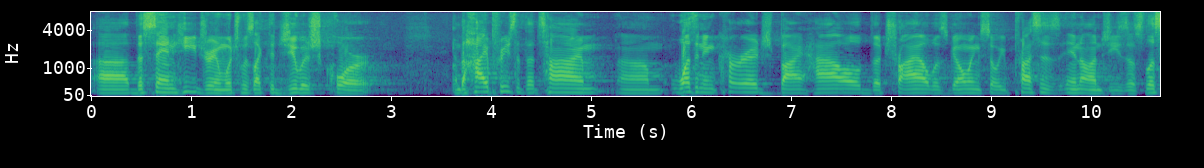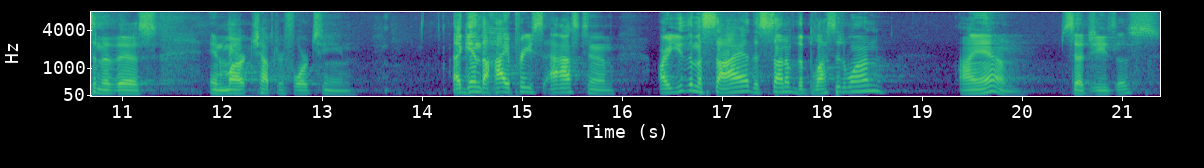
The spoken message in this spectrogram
uh, the Sanhedrin, which was like the Jewish court. And the high priest at the time um, wasn't encouraged by how the trial was going, so he presses in on Jesus. Listen to this in Mark chapter 14. Again, the high priest asked him, Are you the Messiah, the Son of the Blessed One? I am, said Jesus.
